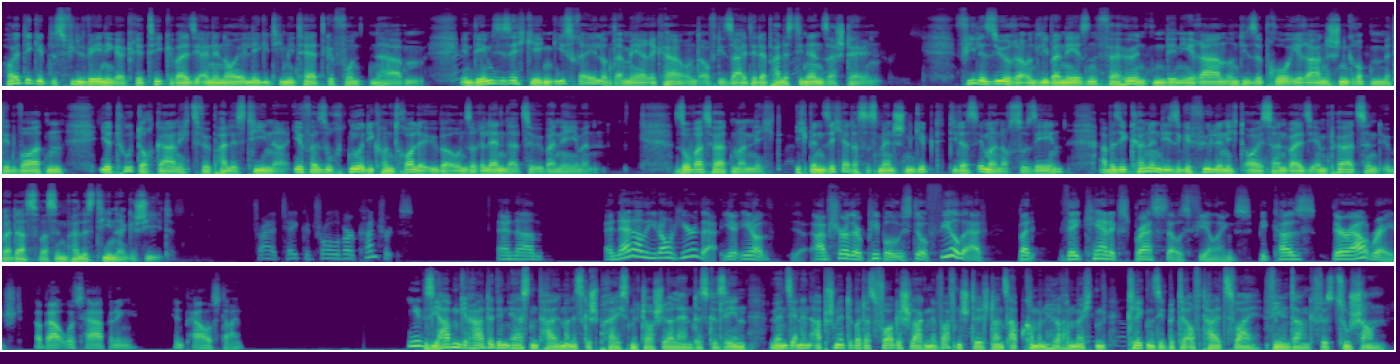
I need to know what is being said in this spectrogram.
Heute gibt es viel weniger Kritik, weil sie eine neue Legitimität gefunden haben, indem sie sich gegen Israel und Amerika und auf die Seite der Palästinenser stellen. Viele Syrer und Libanesen verhöhnten den Iran und diese pro-iranischen Gruppen mit den Worten, ihr tut doch gar nichts für Palästina, ihr versucht nur die Kontrolle über unsere Länder zu übernehmen. Sowas hört man nicht. Ich bin sicher, dass es Menschen gibt, die das immer noch so sehen, aber sie können diese Gefühle nicht äußern, weil sie empört sind über das, was in Palästina geschieht. Trying to take control of our countries. And um, and now you don't hear that. You, you know, I'm sure there are people who still feel that, but they can't express those feelings because they're outraged about what's happening in Palestine. Sie haben gerade den ersten Teil meines Gesprächs mit Joshua Landis gesehen. Wenn Sie einen Abschnitt über das vorgeschlagene Waffenstillstandsabkommen hören möchten, klicken Sie bitte auf Teil 2. Vielen Dank fürs Zuschauen.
